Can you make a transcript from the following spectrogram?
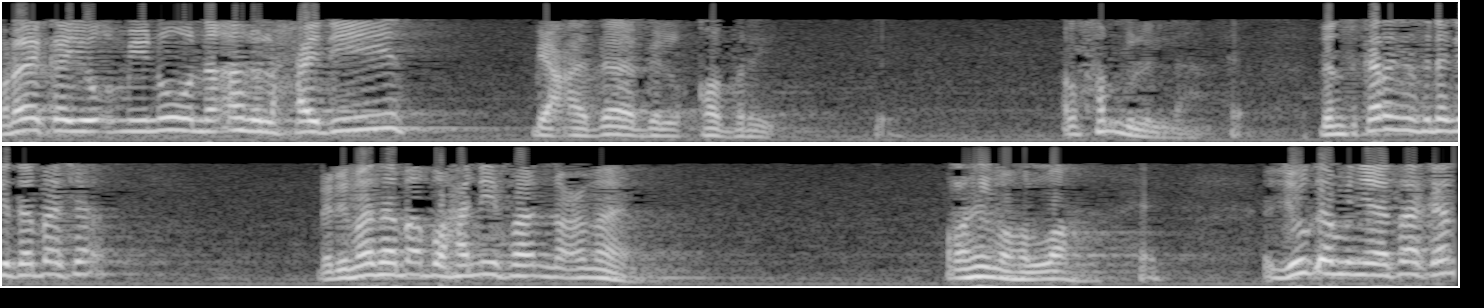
mereka yu'minuna ahlul hadis bi'adzabil qabri. Alhamdulillah. Dan sekarang yang sedang kita baca dari madhab Abu Hanifah Nu'man rahimahullah. Juga menyatakan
